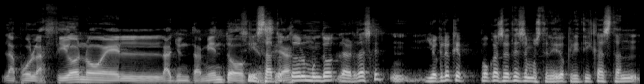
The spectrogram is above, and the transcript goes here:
la población o el ayuntamiento o sí, está sea. todo el mundo. La verdad es que yo creo que pocas veces hemos tenido críticas tan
